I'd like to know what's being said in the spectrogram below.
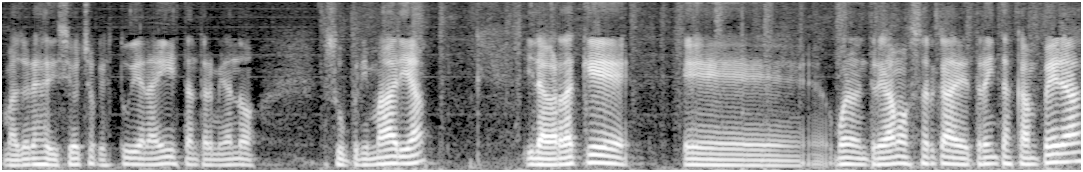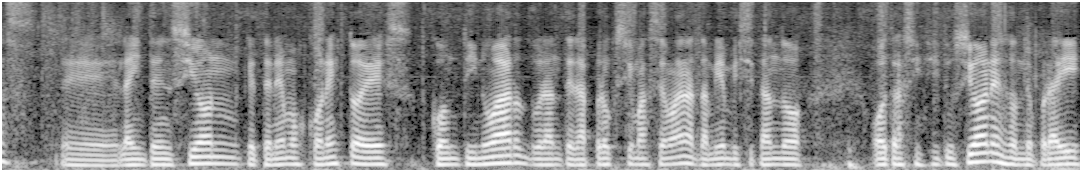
mayores de 18 que estudian ahí, están terminando su primaria. Y la verdad que, eh, bueno, entregamos cerca de 30 camperas. Eh, la intención que tenemos con esto es continuar durante la próxima semana también visitando otras instituciones donde por ahí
